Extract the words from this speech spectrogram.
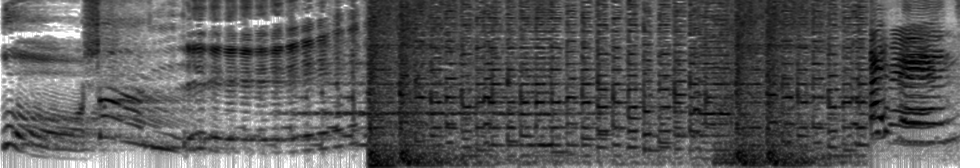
火山。Hi friends!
